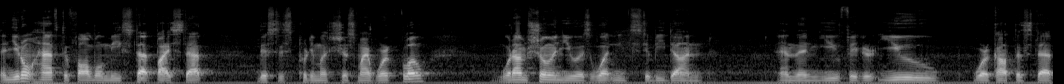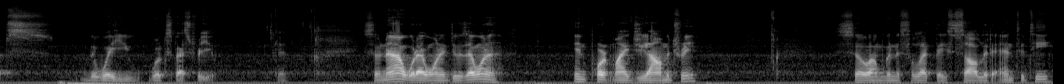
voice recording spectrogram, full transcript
And you don't have to follow me step by step. This is pretty much just my workflow what I'm showing you is what needs to be done and then you figure you work out the steps the way you works best for you okay so now what I want to do is I want to import my geometry so I'm going to select a solid entity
